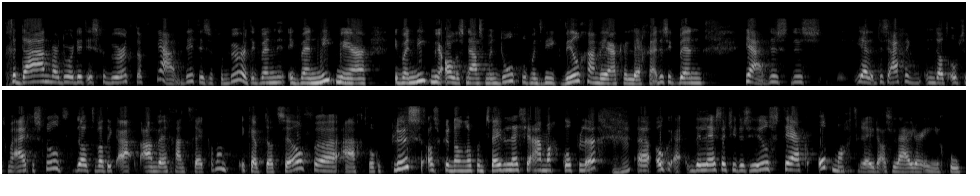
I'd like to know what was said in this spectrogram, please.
gedaan waardoor dit is gebeurd. Ik dacht, ja, dit is er gebeurd. Ik ben, ik ben niet meer, ik ben niet meer alles naast mijn doelgroep met wie ik wil gaan werken leggen. Dus ik ben, ja, dus, dus ja, het is eigenlijk in dat opzicht mijn eigen schuld dat wat ik aan ben gaan trekken. Want ik heb dat zelf uh, aangetrokken. Plus, als ik er dan nog een tweede lesje aan mag koppelen. Mm -hmm. ook de les dat je dus heel sterk op mag treden als leider in je groep.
